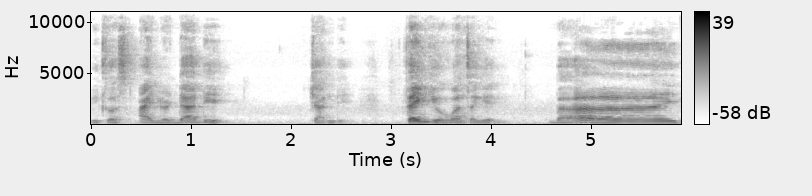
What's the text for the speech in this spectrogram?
because I'm your daddy, Chandy. Thank you once again. Bye!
